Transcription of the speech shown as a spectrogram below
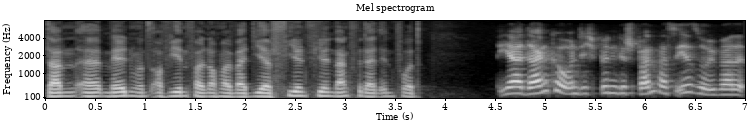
dann äh, melden wir uns auf jeden Fall nochmal bei dir. Vielen, vielen Dank für deinen Input. Ja, danke und ich bin gespannt, was ihr so über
